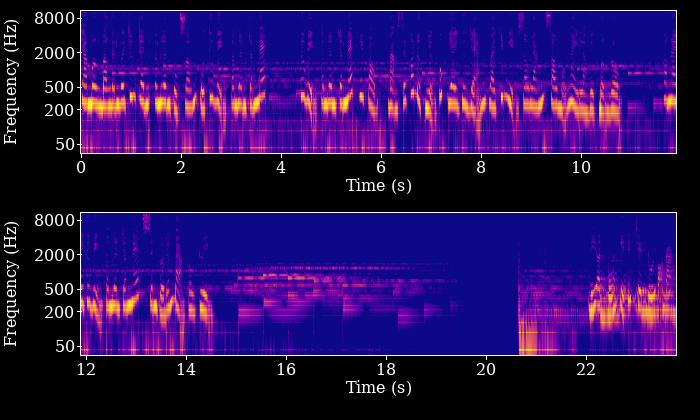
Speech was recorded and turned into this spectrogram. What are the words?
Chào mừng bạn đến với chương trình Tâm Linh Cuộc Sống của Thư viện Tâm Linh.net Thư viện Tâm Linh.net hy vọng bạn sẽ có được những phút giây thư giãn và chiêm nghiệm sâu lắng sau mỗi ngày làm việc bận rộn. Hôm nay Thư viện Tâm Linh.net xin gửi đến bạn câu chuyện Bí ẩn 4 kỳ tích trên núi Võ Đăng,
